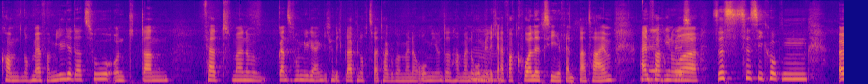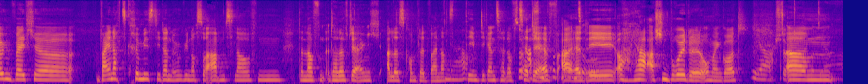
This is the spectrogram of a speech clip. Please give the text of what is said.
kommt noch mehr Familie dazu und dann fährt meine ganze Familie eigentlich und ich bleibe noch zwei Tage bei meiner Omi und dann haben meine Omi hm. nicht einfach Quality Rentner-Time. Einfach nee, nur Sis Sissy gucken, irgendwelche Weihnachtskrimis, die dann irgendwie noch so abends laufen. Dann laufen, da läuft ja eigentlich alles komplett Weihnachtsthemed, ja. die ganze Zeit auf so ZDF, ARD. So. Oh ja, Aschenbrödel, oh mein Gott. Ja, stimmt. Ähm, ja.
